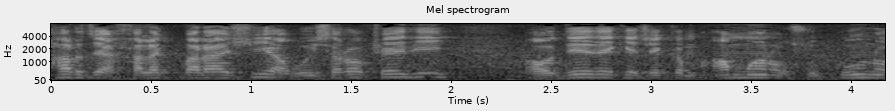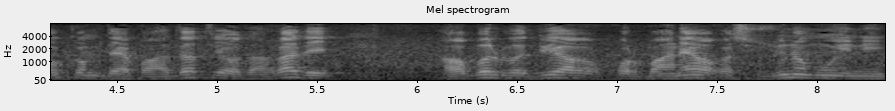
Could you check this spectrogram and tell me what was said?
هر ځای خلک به راشي، هغوی سره به فیدې او دې ځای کې چې کوم امن او سکون او کوم د عبادت یو دغه دی او بل به دوی هغه قربانۍ او هغه څیزونه هم وویني،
